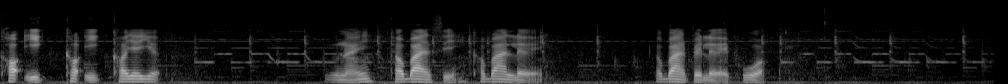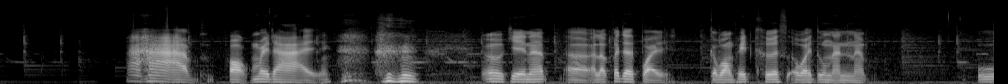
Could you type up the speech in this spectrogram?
เคาะอีกเคาะอีกเคาะเยอะๆ อยู่ไหน เข้าบ้านสิ เข้าบ้านเลย เข้าบ้านไปเลยพวกฮ่าฮ่าออกไม่ได้ โอเคนะครับ เอ่อเราก็จะปล่อย กระบองเพชรเคิร์สเอาไว้ตรงนั้นนะครับ อู้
